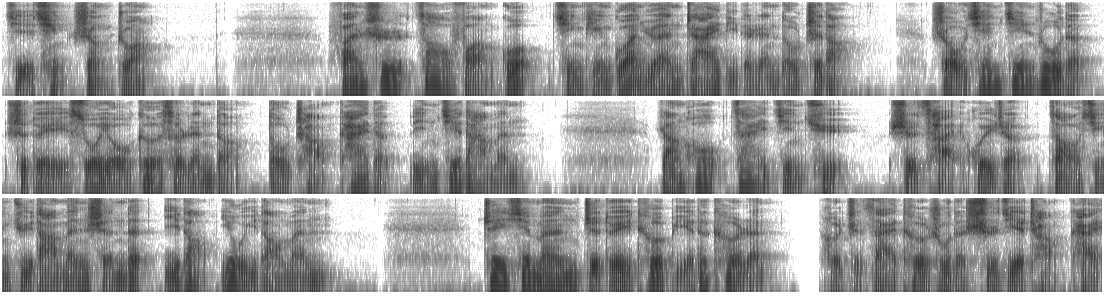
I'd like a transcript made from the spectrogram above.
节庆盛装。凡是造访过清廷官员宅邸的人都知道，首先进入的是对所有各色人等都敞开的临街大门，然后再进去是彩绘着造型巨大门神的一道又一道门。这些门只对特别的客人。和只在特殊的世界敞开，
